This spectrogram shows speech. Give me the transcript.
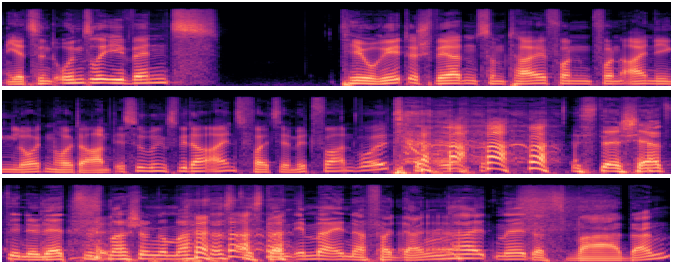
Jetzt sind unsere Events theoretisch werden zum Teil von, von einigen Leuten heute Abend, ist übrigens wieder eins, falls ihr mitfahren wollt. ist der Scherz, den du letztes Mal schon gemacht hast, das dann immer in der Vergangenheit, ne? Das war dann.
